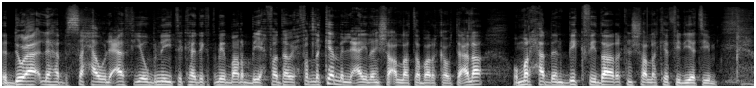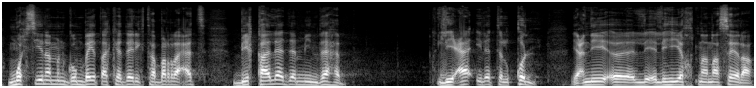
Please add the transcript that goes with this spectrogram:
الدعاء لها بالصحة والعافية وبنيتك هذيك طبيبه ربي يحفظها ويحفظ لك كامل العائلة إن شاء الله تبارك وتعالى. ومرحبا بك في دارك إن شاء الله كفل اليتيم. محسنة من قنبيطة كذلك تبرعت بقلادة من ذهب لعائلة القل يعني آه، اللي هي أختنا ناصيرة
